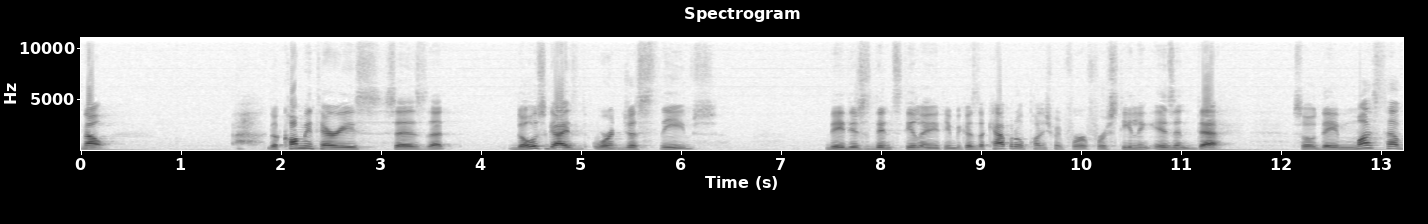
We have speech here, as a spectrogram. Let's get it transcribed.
Now, the commentaries says that those guys weren't just thieves. They just didn't steal anything because the capital punishment for, for stealing isn't death. So they must have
